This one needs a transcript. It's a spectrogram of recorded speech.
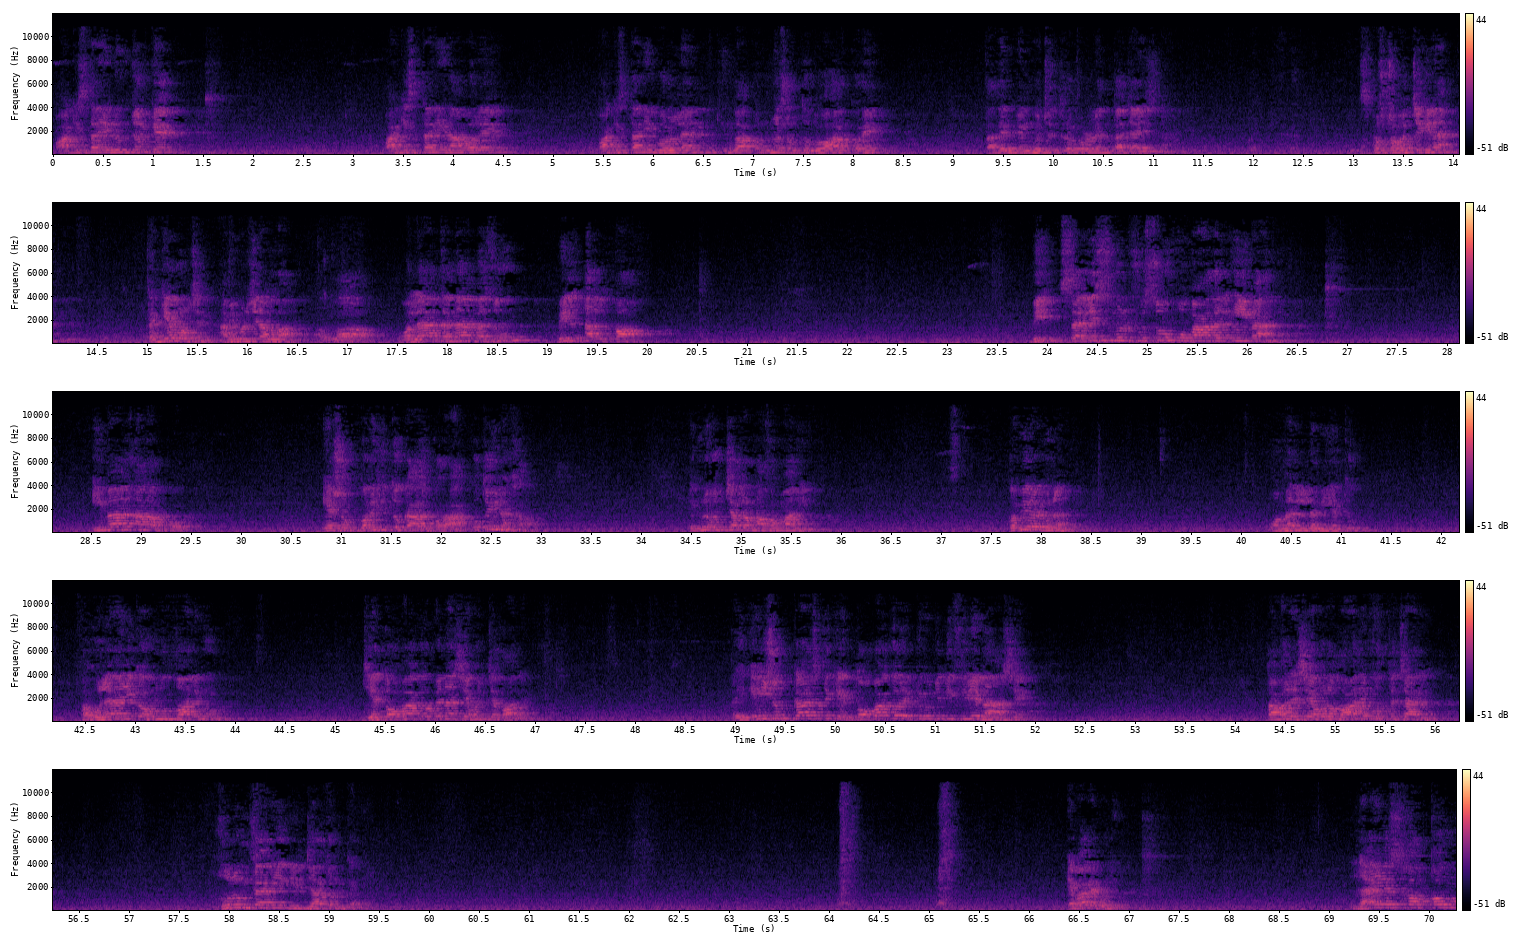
পাকিস্তানি লোকজনকে পাকিস্তানি না বলে পাকিস্তানি বললেন কিংবা অন্য শব্দ ব্যবহার করে তাদের ব্যঙ্গচিত্র করলেন তা জায়েজ না। স্পষ্ট হচ্ছে কিনা? তা কে বলছেন? আমি বলছি আল্লাহ। আল্লাহ। ওয়ালা তানাবাজু বিল আলকাব বি'সাল ইসমুল ফুসুক বা'দাল ঈমান। ঈমান আনার পর এসব গর্হিত কাজ করা কতই না খারাপ। এগুলো হচ্ছে আল্লাহর নাফরমানি কবিরা গুনাহ যালিমুন। যে তওবা করবে না, সে হচ্ছে জালিম তাই এইসব কাজ থেকে তওবা করে কেউ যদি ফিরে না আসে, তাহলে সে হলো জালিম অত্যাচারী, জুলুমকারী, নির্যাতনকারী।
